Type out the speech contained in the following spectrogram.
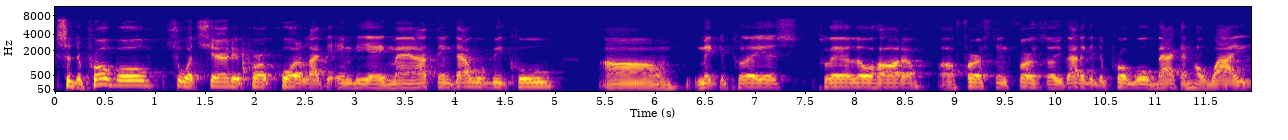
So the Pro Bowl to a charity per quarter like the NBA, man. I think that would be cool. Um, make the players play a little harder. Uh, first thing first, though, you got to get the Pro Bowl back in Hawaii.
